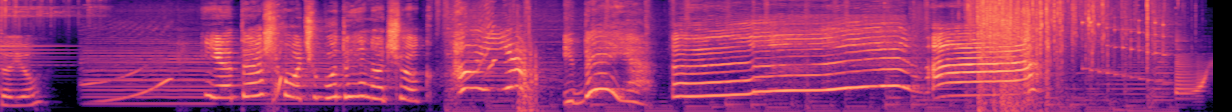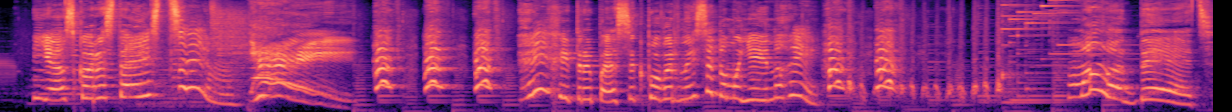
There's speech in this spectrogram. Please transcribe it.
Бути. Я теж хочу будиночок. Ха-я! Ідея! Я скористаюсь цим. Гей, хитрий песик, повернися до моєї ноги. Молодець!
